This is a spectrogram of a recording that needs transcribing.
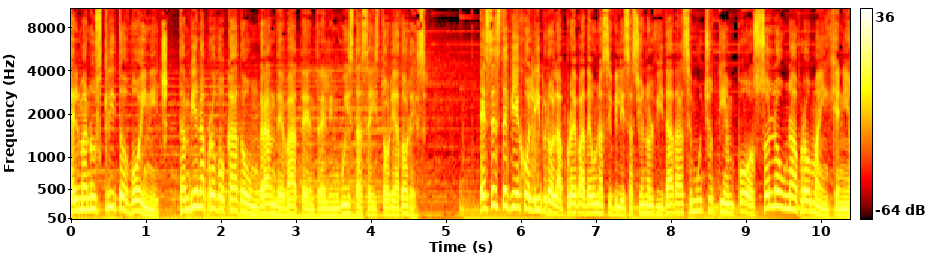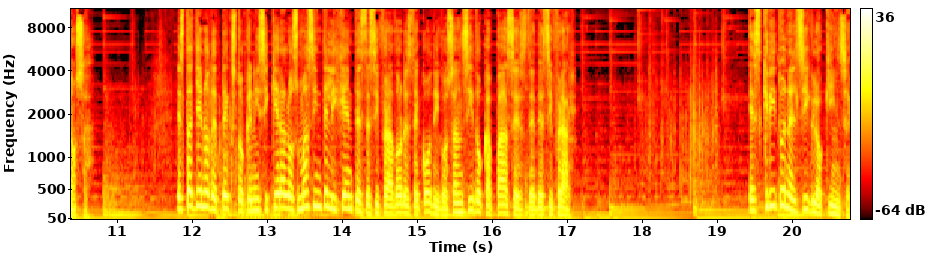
El manuscrito Voynich también ha provocado un gran debate entre lingüistas e historiadores. ¿Es este viejo libro la prueba de una civilización olvidada hace mucho tiempo o solo una broma ingeniosa? Está lleno de texto que ni siquiera los más inteligentes descifradores de códigos han sido capaces de descifrar. Escrito en el siglo XV,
